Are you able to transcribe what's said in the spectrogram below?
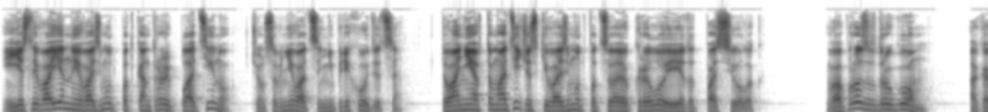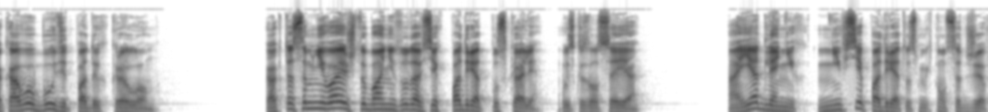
И если военные возьмут под контроль плотину, в чем сомневаться не приходится, то они автоматически возьмут под свое крыло и этот поселок. Вопрос в другом. А каково будет под их крылом? Как-то сомневаюсь, чтобы они туда всех подряд пускали, высказался я. А я для них не все подряд, усмехнулся Джефф.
